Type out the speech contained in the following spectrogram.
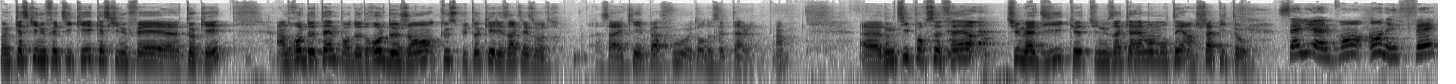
Donc qu'est-ce qui nous fait tiquer, qu'est-ce qui nous fait euh, toquer? Un drôle de thème pour de drôles de gens, tous plus toqués les uns que les autres. Ça, qui est pas fou autour de cette table hein Euh, Donc Ti, pour ce faire, tu m'as dit que tu nous as carrément monté un chapiteau. Salut Alban, en effet,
